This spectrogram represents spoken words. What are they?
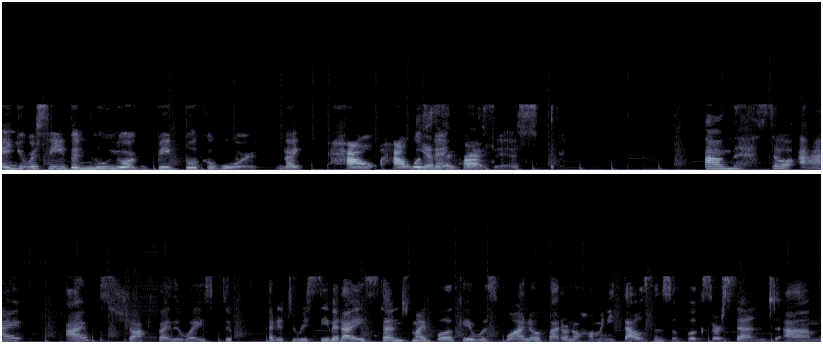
and you received the New York Big Book Award. Like how how was yes, that I process? Did. Um so I I was shocked by the way super excited to receive it. I sent my book. It was one of I don't know how many thousands of books are sent um,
